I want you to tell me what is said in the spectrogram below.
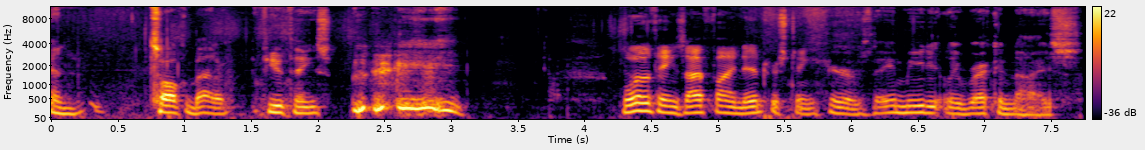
and talk about a few things. one of the things I find interesting here is they immediately recognize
